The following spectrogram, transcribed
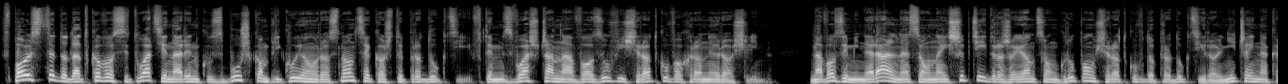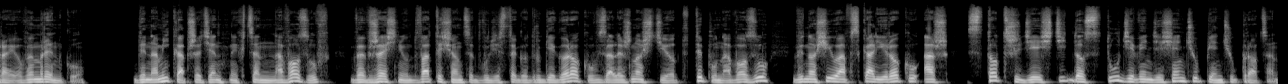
W Polsce dodatkowo sytuację na rynku zbóż komplikują rosnące koszty produkcji, w tym zwłaszcza nawozów i środków ochrony roślin – Nawozy mineralne są najszybciej drożejącą grupą środków do produkcji rolniczej na krajowym rynku. Dynamika przeciętnych cen nawozów we wrześniu 2022 roku w zależności od typu nawozu wynosiła w skali roku aż 130 do 195%.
